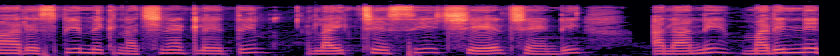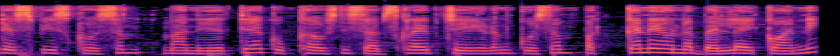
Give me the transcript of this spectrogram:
మా రెసిపీ మీకు నచ్చినట్లయితే లైక్ చేసి షేర్ చేయండి. అలానే మరిన్ని రెసిపీస్ కోసం మా నిత్య కుక్ హౌస్ని సబ్స్క్రైబ్ చేయడం కోసం పక్కనే ఉన్న బెల్ ఐకాన్ని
